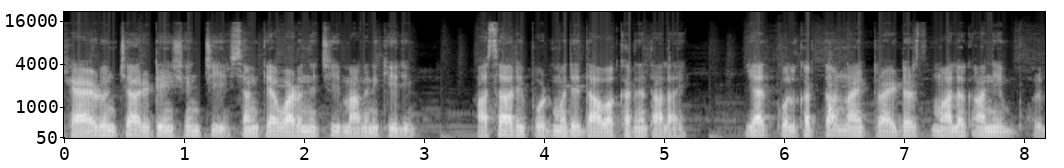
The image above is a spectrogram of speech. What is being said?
खेळाडूंच्या रिटेन्शनची संख्या वाढवण्याची मागणी केली. असा रिपोर्टमध्ये दावा करण्यात आला आहे. यात कोलकाता नाईट रायडर्स मालक आणि बॉल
